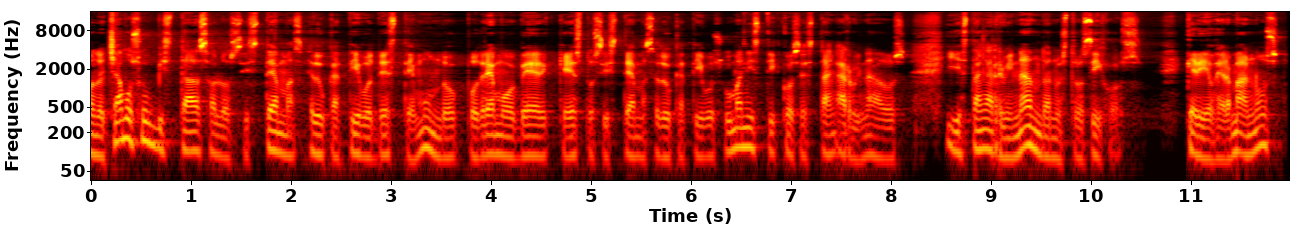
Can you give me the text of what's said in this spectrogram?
cuando echamos un vistazo a los sistemas educativos de este mundo, podremos ver que estos sistemas educativos humanísticos están arruinados y están arruinando a nuestros hijos. Queridos hermanos,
